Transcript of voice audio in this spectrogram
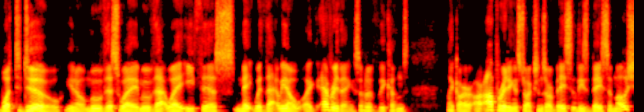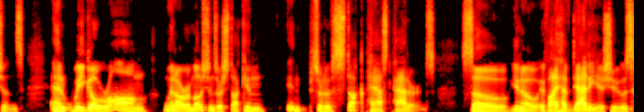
what to do, you know, move this way, move that way, eat this, mate with that, you know, like everything sort of becomes like our, our operating instructions are basically these base emotions. And we go wrong when our emotions are stuck in in sort of stuck past patterns. So, you know, if I have daddy issues,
